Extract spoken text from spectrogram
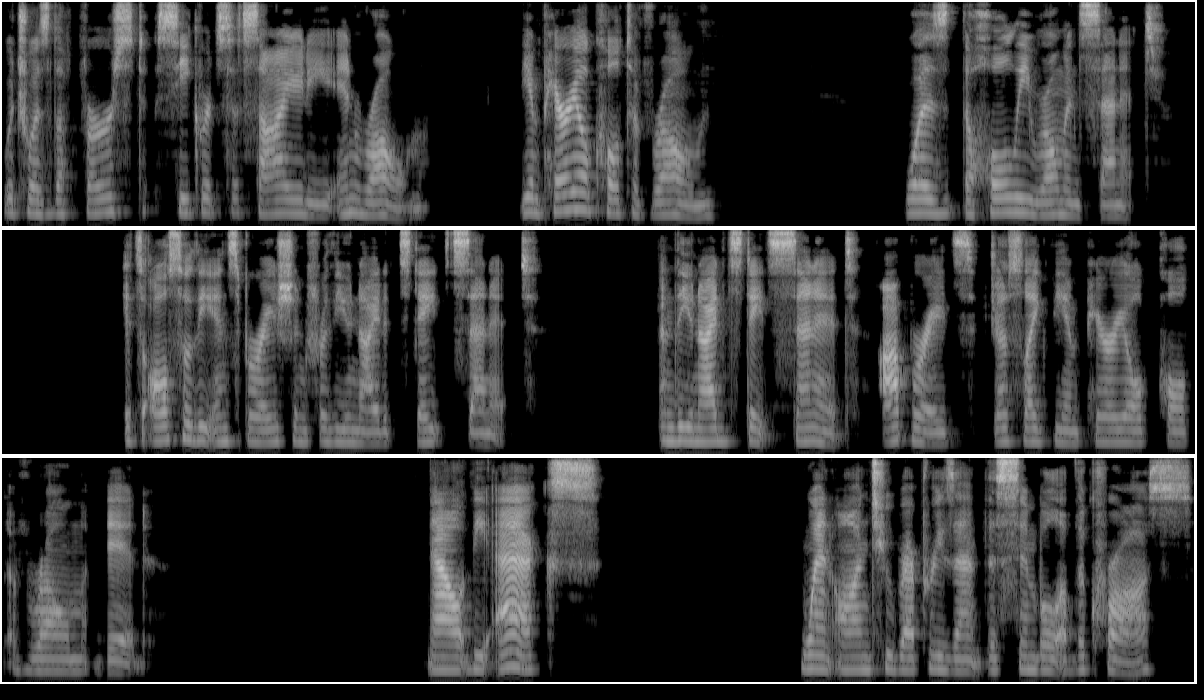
which was the first secret society in Rome. The imperial cult of Rome was the Holy Roman Senate. It's also the inspiration for the United States Senate. And the United States Senate operates just like the imperial cult of Rome did. Now, the X went on to represent the symbol of the cross,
